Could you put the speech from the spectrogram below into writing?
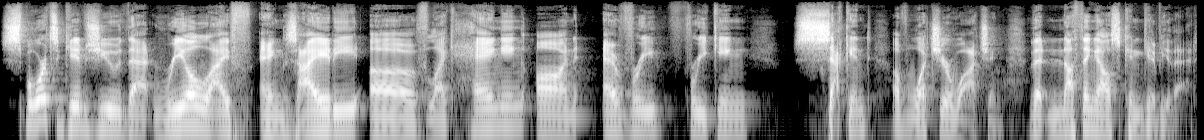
sports gives you that real life anxiety of like hanging on every freaking second of what you're watching, that nothing else can give you that.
